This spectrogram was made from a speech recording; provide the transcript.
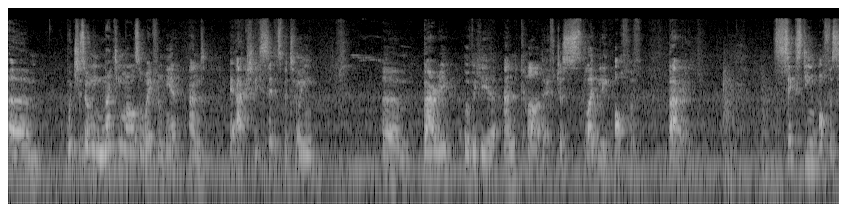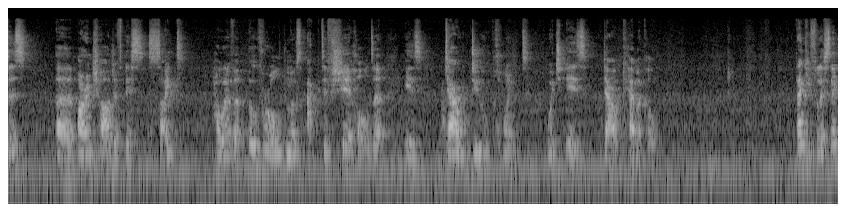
um, which is only 19 miles away from here, and it actually sits between um, Barry over here and Cardiff, just slightly off of Barry. 16 officers uh, are in charge of this site. However, overall, the most active shareholder is Dow Dew Point, which is Dow Chemical. Thank you for listening.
